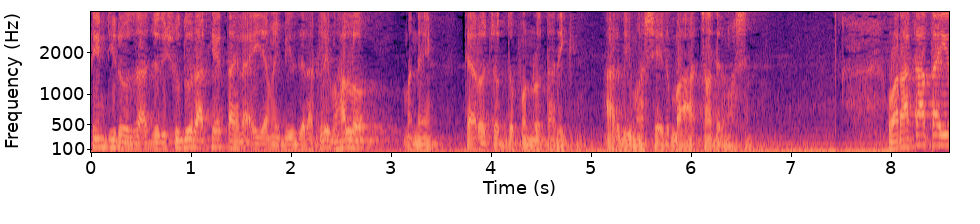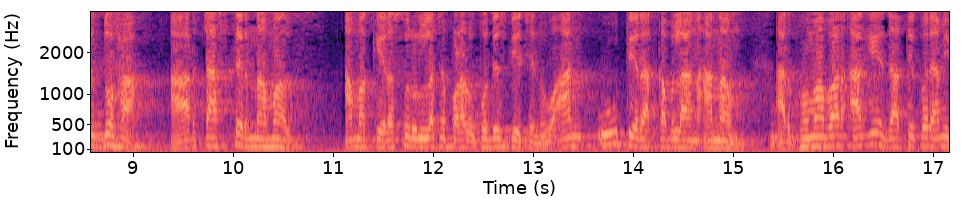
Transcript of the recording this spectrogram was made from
তিনটি রোজা। যদি শুধু রাখে, তাহলে এই আমি বীজ রাখলে ভালো। মানে তেরো, চোদ্দ, পনেরো তারিখ, আরবি মাসের বা চাঁদের মাসে। ও রাকাতাই দোহা, আর চাস্তের নামাজ। আমাকে রসুল্লাহ পড়ার উপদেশ দিয়েছেন ও আন উ তেরা কাবলান আনাম আর ঘুমাবার আগে যাতে করে আমি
